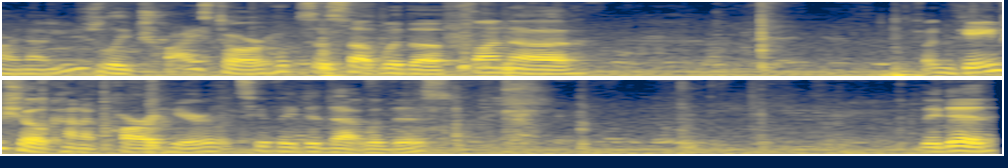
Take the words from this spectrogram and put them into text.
All right, now usually TriStar hooks us up with a fun uh, fun game show kind of card here. Let's see if they did that with this. They did.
